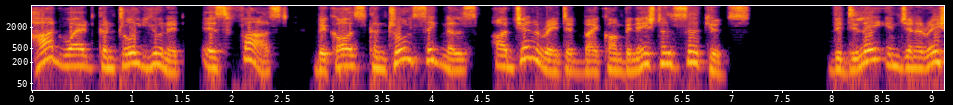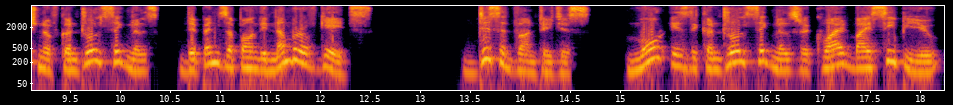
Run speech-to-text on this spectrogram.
Hardwired control unit is fast because control signals are generated by combinational circuits. The delay in generation of control signals depends upon the number of gates. Disadvantages More is the control signals required by CPU,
